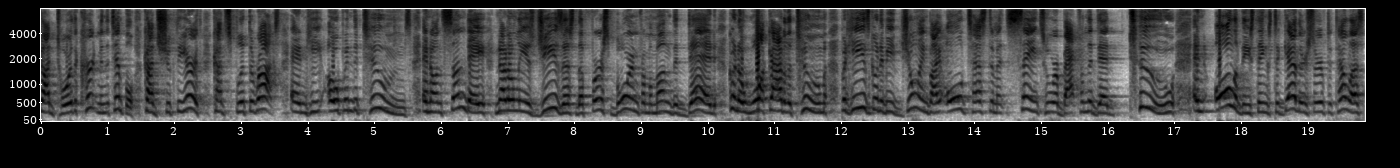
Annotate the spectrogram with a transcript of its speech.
God tore the curtain in the temple. God shook the earth. God split the rocks. And He opened the tombs. And on Sunday, not only is Jesus, the firstborn from among the dead, going to walk out of the tomb, but He's going to be joined by Old Testament saints who are back from the dead two. And all of these things together serve to tell us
